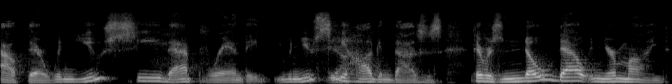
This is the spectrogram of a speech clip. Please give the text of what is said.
out there. When you see that branding, when you see yeah. Haagen Dazs, there is no doubt in your mind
